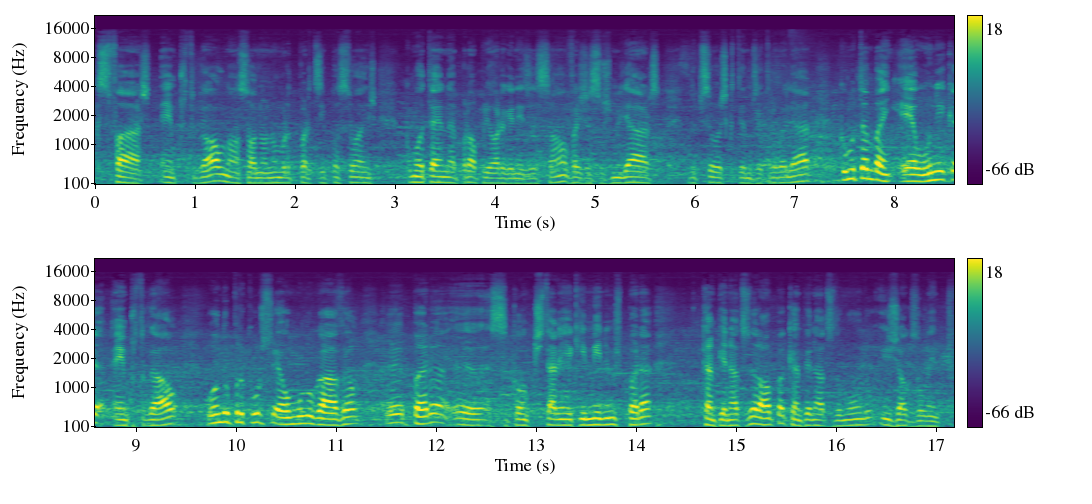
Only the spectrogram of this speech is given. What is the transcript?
que se faz em Portugal, não só no número de participações, como até na própria organização. Veja-se os milhares de pessoas que temos a trabalhar, como também é a única em Portugal, onde o percurso é homologável eh, para eh, se conquistarem aqui mínimos para Campeonatos da Europa, Campeonatos do Mundo e Jogos Olímpicos.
